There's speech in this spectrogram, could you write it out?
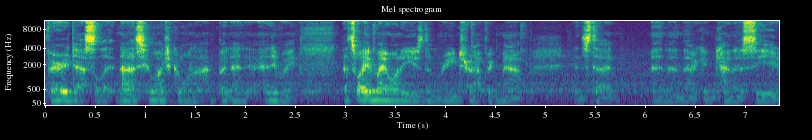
Very desolate, not too much going on. But anyway, that's why you might want to use the marine traffic map instead. And then I can kind of see,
